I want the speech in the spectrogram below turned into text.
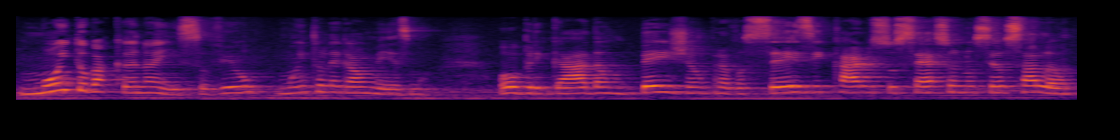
Muito bacana isso, viu? Muito legal mesmo. Obrigada, um beijão para vocês e Carlos, sucesso no seu salão.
